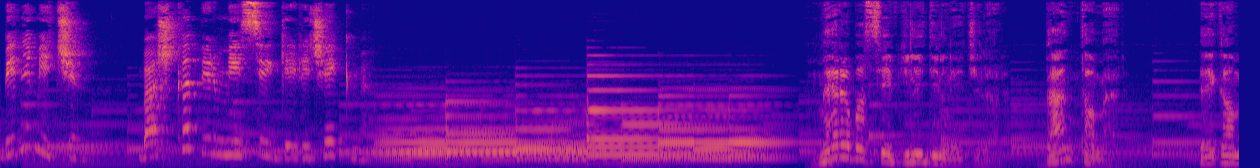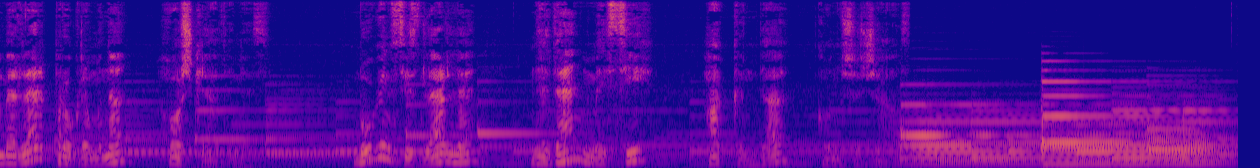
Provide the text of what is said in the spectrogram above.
Benim için başka bir Mesih gelecek mi? Merhaba sevgili dinleyiciler. Ben Tamer. Peygamberler programına hoş geldiniz. Bugün sizlerle neden Mesih hakkında konuşacağız.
